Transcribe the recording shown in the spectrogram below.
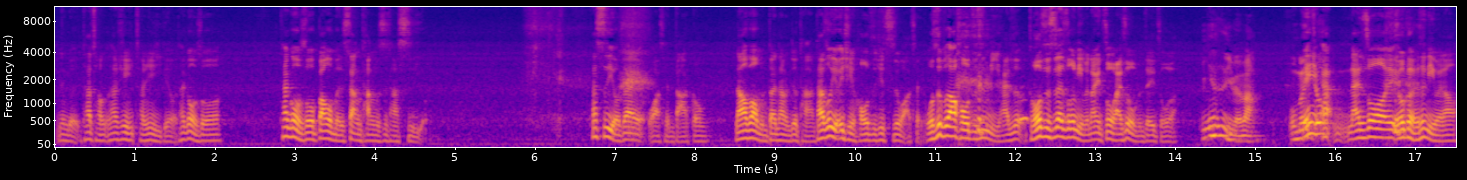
那个，他传他讯传讯息给我，他跟我说，他跟我说帮我们上汤的是他室友，他室友在瓦城打工，然后帮我们端汤就他，他说有一群猴子去吃瓦城，我是不知道猴子是你还是 猴子是在说你们那一桌还是我们这一桌啊？应该是你们吧？我们就、难说，有可能是你们哦。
